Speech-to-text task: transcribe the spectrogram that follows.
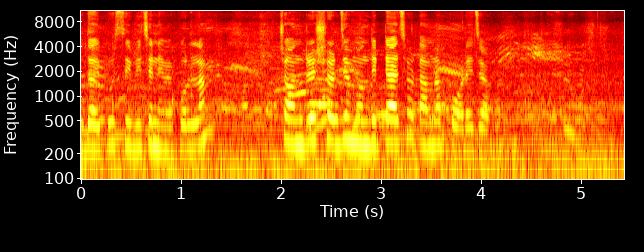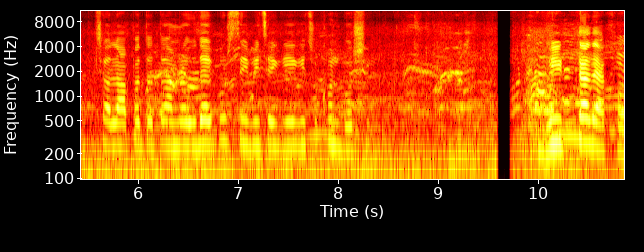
উদয়পুর সি বিচে নেমে পড়লাম। চন্দ্রেশ্বর যে মন্দিরটা আছে, ওটা আমরা পরে যাব। চলো আপাতত আমরা উদয়পুর সি বিচে গিয়ে কিছুক্ষণ বসি। ভিড়টা দেখো।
